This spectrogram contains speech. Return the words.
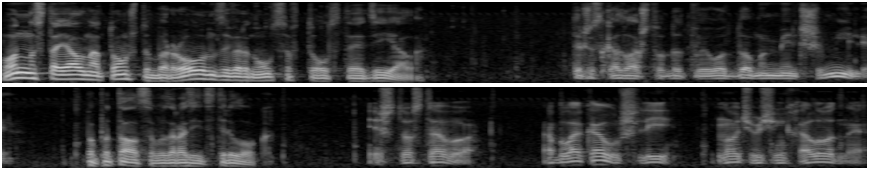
он настоял на том, чтобы Роланд завернулся в толстое одеяло. «Ты же сказал, что до твоего дома меньше мили», — попытался возразить стрелок. «И что с того? Облака ушли, ночь очень холодная.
